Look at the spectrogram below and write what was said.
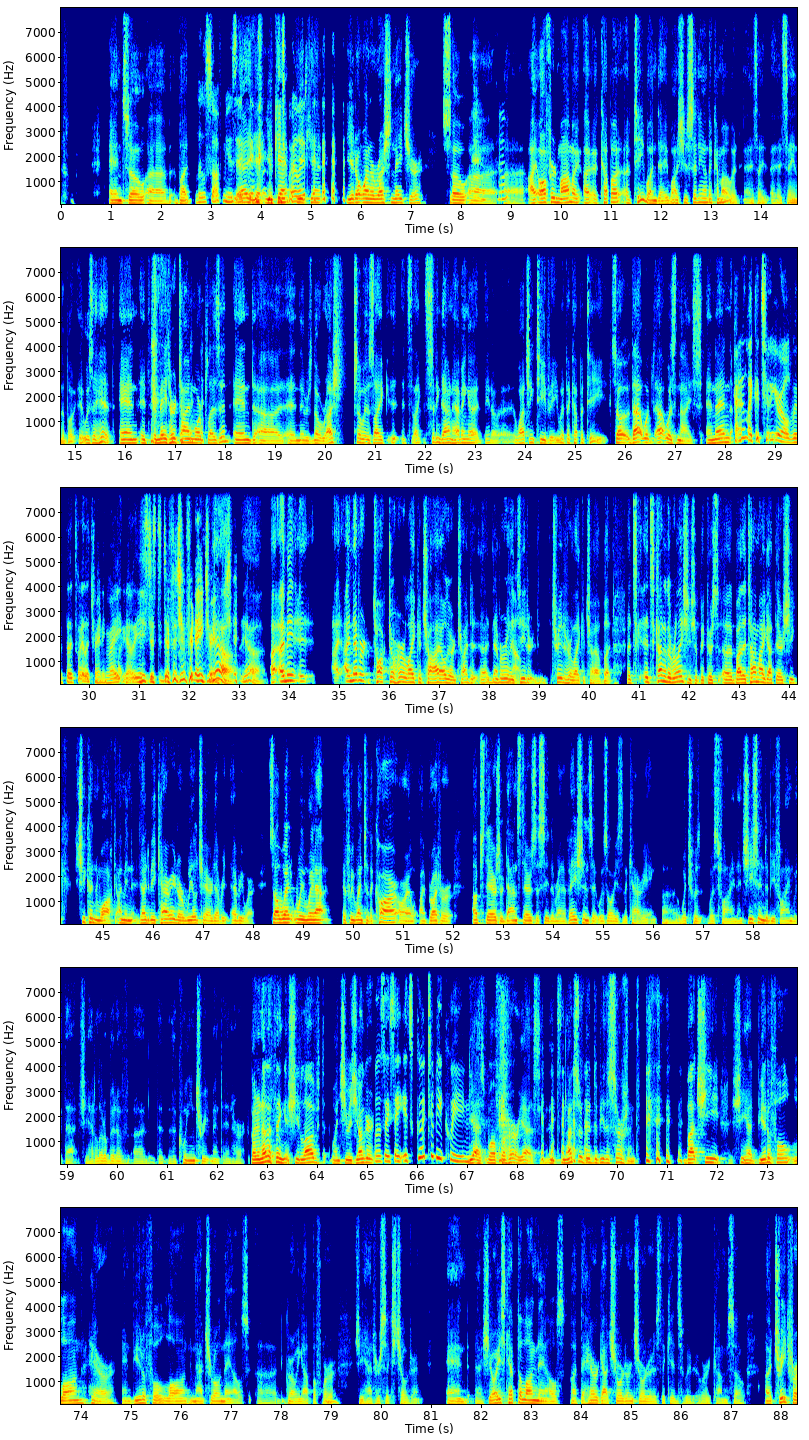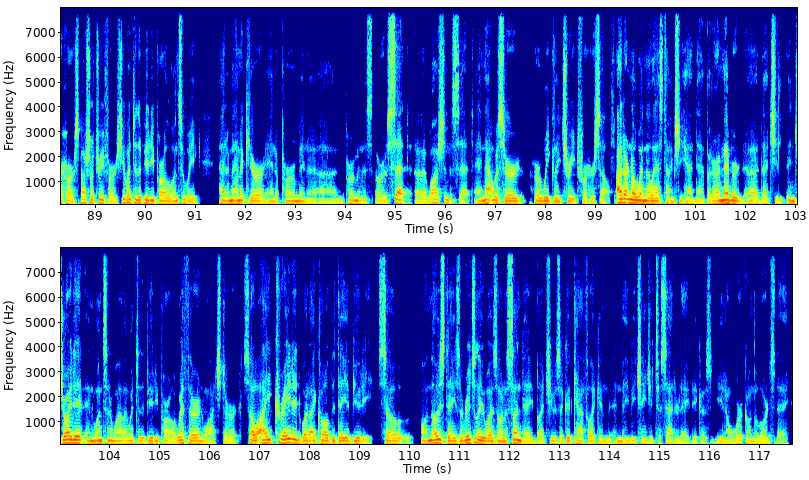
And so, uh, but little soft music. Yeah, you can't, you can't, you don't want to rush nature. So uh, oh. uh, I offered mom a, a cup of, of, tea one day while she was sitting on the commode. As I, I say in the book, it was a hit, and it, it made her time more pleasant, and uh, and there was no rush. So it was like it's like sitting down having a you know uh, watching TV with a cup of tea. So that would that was nice. And then kind of like a two year old with the toilet training, right? You know, he's just a different different age range. Yeah, yeah. I, I mean. It, I, I, never talked to her like a child or tried to. I never really no. treated treated her like a child. But it's it's kind of the relationship because uh, by the time I got there, she she couldn't walk. I mean, had to be carried or wheelchaired every everywhere. So when we went out, if we went to the car or I, I brought her upstairs or downstairs to see the renovations. It was always the carrying, uh, which was was fine, and she seemed to be fine with that. She had a little bit of uh, the the queen treatment in her. But another thing that she loved when she was younger. Well, as they say, it's good to be queen. Yes, well, for her, yes, it's not so good to be the servant. but she she had beautiful long hair and beautiful long natural nails uh, growing up before. Mm. She had her six children and uh, she always kept the long nails, but the hair got shorter and shorter as the kids would, would come. So, a treat for her, special treat for her. She went to the beauty parlor once a week, had a manicure and a perm and a, a perm and a, or a set, a wash and a set, and that was her her weekly treat for herself. I don't know when the last time she had that, but I remember uh, that she enjoyed it. And once in a while, I went to the beauty parlor with her and watched her. So I created what I called the Day of Beauty. So on those days, originally it was on a Sunday, but she was a good Catholic and, and maybe change it to Saturday because you don't work on the Lord's Day.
